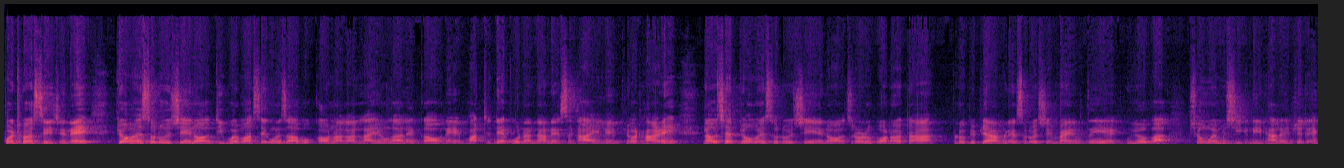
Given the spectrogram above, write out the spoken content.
ပွဲထွက်စေချင်တယ်ပြောမယ်ဆိုလို့ရှိရင်တော့ဒီဘက်မှာစိတ်ဝင်စားဖို့ကောင်းတာကလိုင်ယွန်ကလည်းကောင်းတယ်မာတင်နဲ့အိုနန်နာနဲ့စကားကြီးလည်းပြောထားတယ်နောက်ချက်ပြောမယ်ဆိုလို့ရှိရင်တော့ကျွန်တော်တို့ပေါ့နော်ဒါဘယ်လိုပြပြရမလဲဆိုလို့ရှိရင်မန်ယူသင်းရဲ့ဥရောပရှုံးပွဲမရှိအနေထားလေးဖြစ်တယ်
